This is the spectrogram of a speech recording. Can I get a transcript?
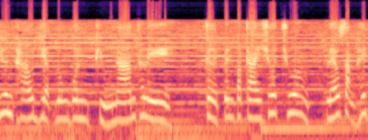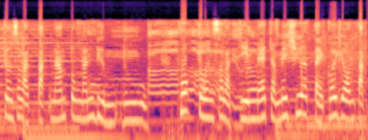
ยื่นเท้าเหยียบลงบนผิวน้ำทะเล เกิดเป็นประกายโชดช่วง แล้วสั่งให้โจรสลัดตักน้ำตรงนั้นดื่มดู พวกโจรสลัดจีนแม้จะไม่เชื่อ แต่ก็ยอมตัก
